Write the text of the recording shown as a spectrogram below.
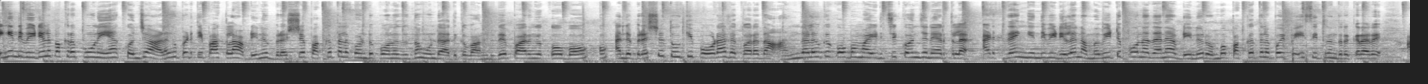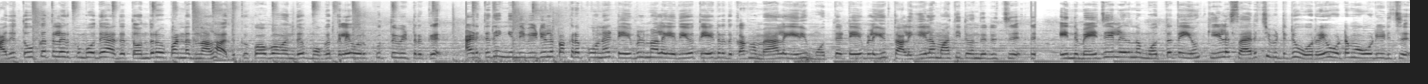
இங்கே இந்த வீடியோவில் பார்க்குற பூனையை கொஞ்சம் அழகுபடுத்தி பார்க்கலாம் அப்படின்னு ப்ரஷ்ஷை பக்கத்தில் கொண்டு போனது தான் உண்டு. அதுக்கு வந்ததே பாருங்க கோபம். அந்த ப்ரஷ்ஷை தூக்கி போடாத குறை தான். அந்த அளவுக்கு கோபம் ஆயிடுச்சு கொஞ்ச நேரத்தில். அடுத்ததான் இங்கே இந்த வீடியோவில் நம்ம வீட்டு பூனை தானே அப்படின்னு ரொம்ப பக்கத்தில் போய் பேசிட்டு இருந்திருக்கிறாரு. அது தூக்கத்தில் இருக்கும்போதே அதை தொந்தரவு பண்ணதுனால அதுக்கு கோபம் வந்து முகத்திலே ஒரு குத்து விட்டுருக்கு. அடுத்தது இங்கே இந்த வீடியோவில் பார்க்குற பூனை டேபிள் மேலே எதையோ தேடுறதுக்காக மேலே ஏறி மொத்த டேபிளையும் தலைகீழ மாற்றிட்டு வந்துடுச்சு. இந்த மேஜையில் இருந்த மொத்தத்தையும் கீழே சரிச்சு விட்டுட்டு ஒரே ஓட்டமாக ஓடிடுச்சு.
